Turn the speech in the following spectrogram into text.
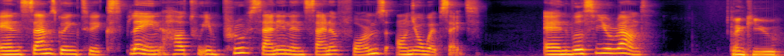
and Sam's going to explain how to improve sign in and sign up forms on your website. And we'll see you around. Thank you.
